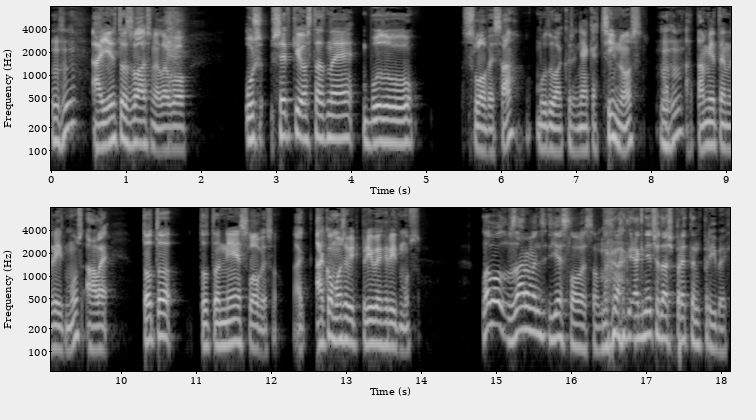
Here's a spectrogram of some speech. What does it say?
Uh-huh. A je to zvláštne, lebo už všetky ostatné budú slovesa, budú akože nejaká činnosť Uh-huh. a tam je ten rytmus, ale toto, toto nie je sloveso. A, ako môže byť príbeh rytmus? Lebo zároveň je slovesom, ak, ak niečo dáš pred ten príbeh.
